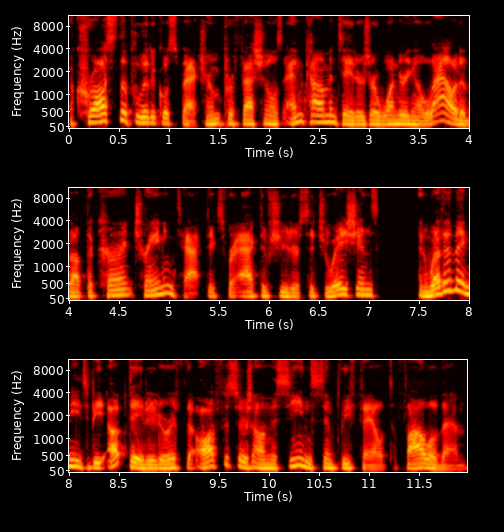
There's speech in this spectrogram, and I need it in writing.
Across the political spectrum, professionals and commentators are wondering aloud about the current training tactics for active shooter situations and whether they need to be updated or if the officers on the scene simply failed to follow them.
